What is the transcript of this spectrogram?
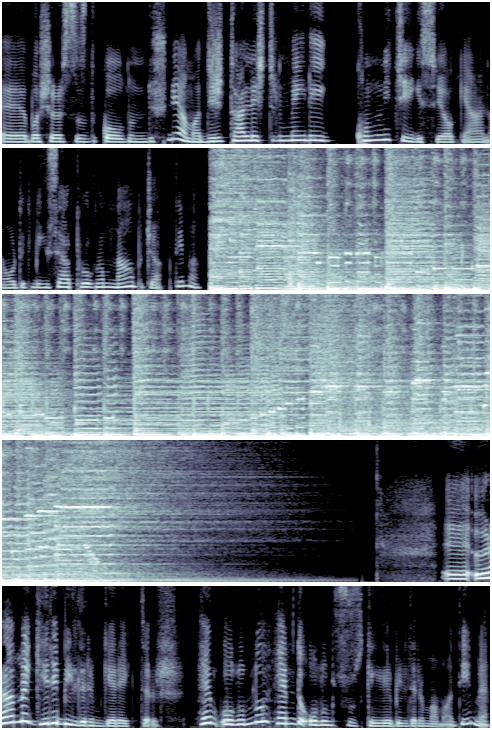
e, başarısızlık olduğunu düşünüyor ama dijitalleştirilmeyle konunun hiç ilgisi yok yani. Oradaki bilgisayar programı ne yapacak değil mi? Ee, öğrenme geri bildirim gerektirir. Hem olumlu hem de olumsuz geri bildirim ama değil mi?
